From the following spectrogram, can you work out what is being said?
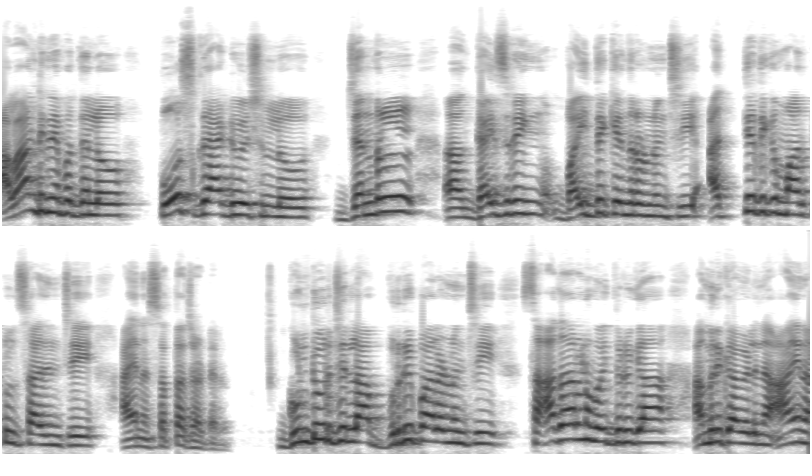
అలాంటి నేపథ్యంలో పోస్ట్ గ్రాడ్యుయేషన్లో జనరల్ గైజరింగ్ వైద్య కేంద్రం నుంచి అత్యధిక మార్కులు సాధించి ఆయన సత్తా చాటారు. గుంటూరు జిల్లా బుర్రిపాలెం నుంచి సాధారణ వైద్యుడిగా అమెరికా వెళ్ళిన ఆయన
